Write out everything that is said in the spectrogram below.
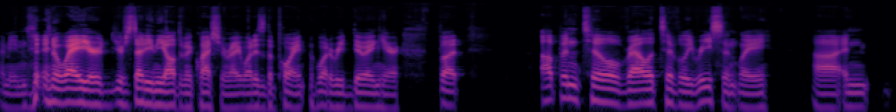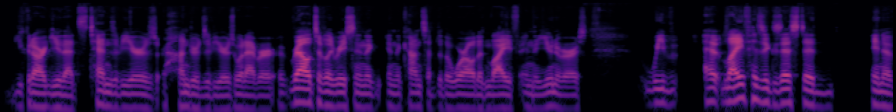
I mean, in a way you're you're studying the ultimate question, right? What is the point? What are we doing here? But up until relatively recently, uh, and you could argue that's tens of years or hundreds of years, whatever, relatively recent in the, in the concept of the world and life in the universe, we've eh, life has existed in a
